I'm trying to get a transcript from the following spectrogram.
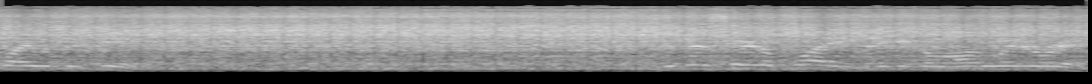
Play with the kids. You're just here to play and make it go all the way to red.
